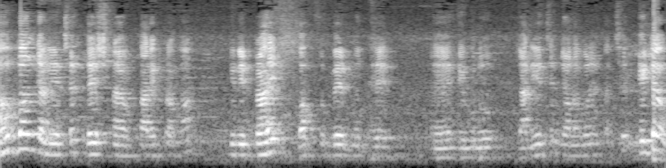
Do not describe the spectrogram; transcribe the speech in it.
আহ্বান জানিয়েছেন দেশ নায়ক তারেক রহমান, তিনি প্রায় বক্তব্যের মধ্যে এগুলো জানিয়েছেন জনগণের কাছে। এটাও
